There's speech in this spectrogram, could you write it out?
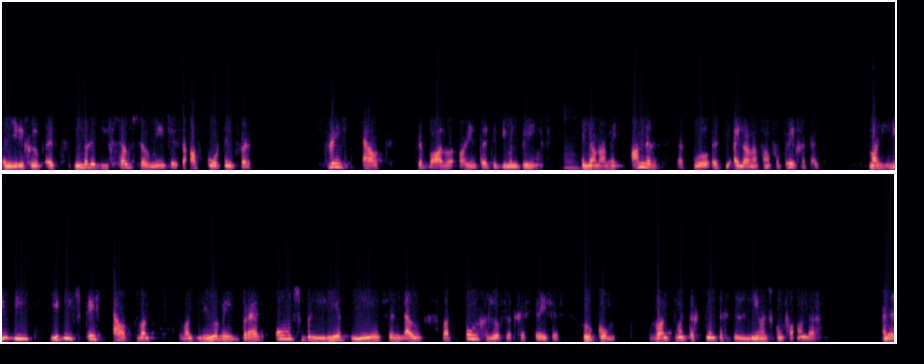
in hierdie groep is, noem hulle die SOSO mense, is 'n afkorting vir stressed out survival oriented human beings. Mm. En dan aan die ander uh, pool is die eilande van vertreffelikheid. Maar hierdie hierdie stressed out want want Leomi Brad ons beleef mense nou wat ongelooflik gestres is Hoekom? Want 2020 het hulle lewens kon verander. Hulle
